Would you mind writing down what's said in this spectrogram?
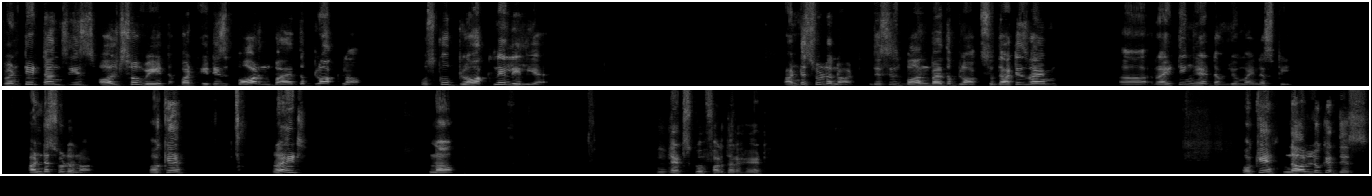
20 tons is also weight, but it is borne by the block now. उसको block ने ले लिया Understood or not? This is borne by the block. So that is why I'm uh, writing here W minus P. Understood or not? Okay, right? Now, let's go further ahead. Okay, now look at this.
